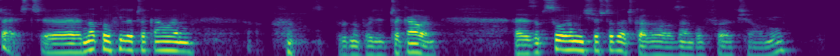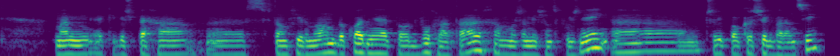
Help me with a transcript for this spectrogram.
Cześć. E, Na tą chwilę czekałem. Trudno powiedzieć, czekałem. E, Zepsuła mi się szczoteczka do zębów e, Xiaomi. Mam jakiegoś pecha z tą firmą. Dokładnie po dwóch latach, a może miesiąc później, czyli po okresie gwarancji,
